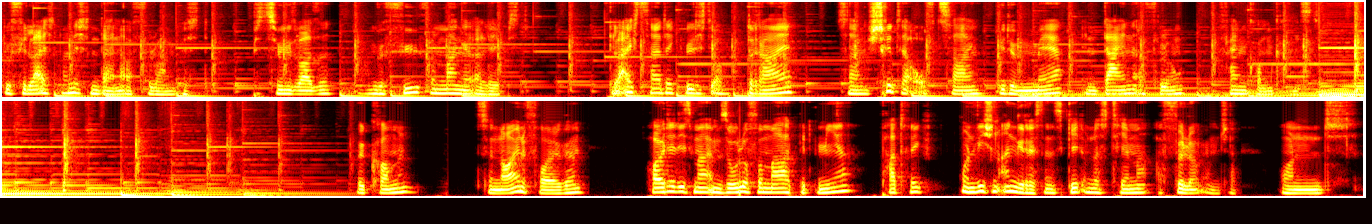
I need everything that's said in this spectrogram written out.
du vielleicht noch nicht in deiner Erfüllung bist, beziehungsweise ein Gefühl von Mangel erlebst. Gleichzeitig will ich dir auch drei sagen, Schritte aufzeigen, wie du mehr in deine Erfüllung reinkommen kannst. Willkommen zur neuen Folge. Heute diesmal im Solo-Format mit mir, Patrick. Und wie schon angerissen, es geht um das Thema Erfüllung im Job. Und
